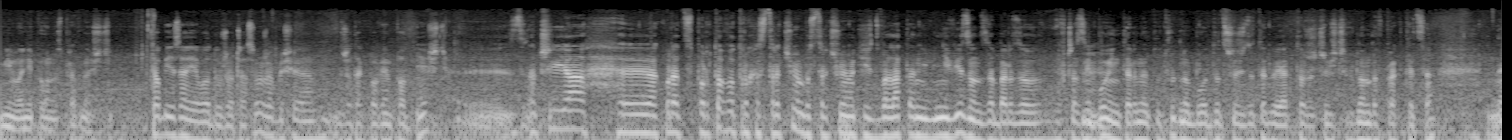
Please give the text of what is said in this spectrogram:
mimo niepełnosprawności. Tobie zajęło dużo czasu, żeby się, że tak powiem, podnieść? Y, Znaczy ja y, akurat sportowo trochę straciłem, bo straciłem jakieś dwa lata nie, nie wiedząc za bardzo, wówczas nie było internetu, trudno było dotrzeć do tego, jak to rzeczywiście wygląda w praktyce, Y,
